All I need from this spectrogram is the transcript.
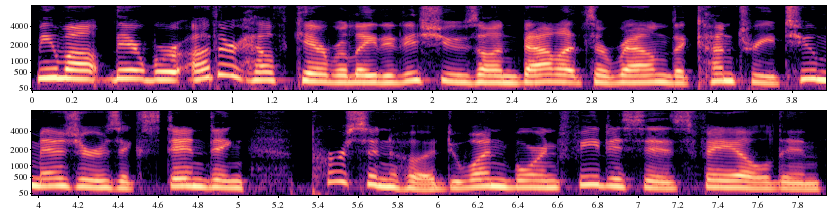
Meanwhile, there were other healthcare related issues on ballots around the country. Two measures extending personhood to unborn fetuses failed in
